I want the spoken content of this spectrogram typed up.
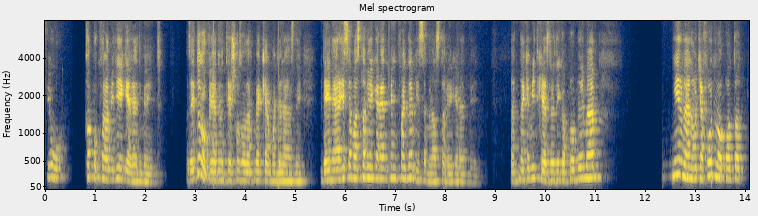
jó, kapok valami végeredményt. Az egy dolog, hogy a döntéshozónak meg kell magyarázni, de én elhiszem azt a végeredményt, vagy nem hiszem el azt a végeredményt. Tehát nekem itt kezdődik a problémám. Nyilván, hogyha fordulópontot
